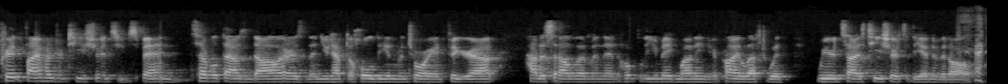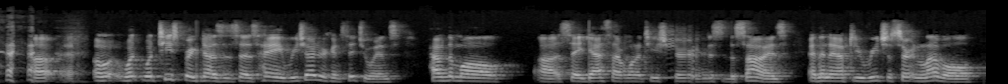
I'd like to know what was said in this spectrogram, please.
print 500 T-shirts, you'd spend several thousand dollars, and then you'd have to hold the inventory and figure out how to sell them, and then hopefully you make money, and you're probably left with weird sized T-shirts at the end of it all. uh, oh, what what Teespring does is says, hey, reach out to your constituents, have them all uh, say, yes, I want a T-shirt, and this is the size, and then after you reach a certain level,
